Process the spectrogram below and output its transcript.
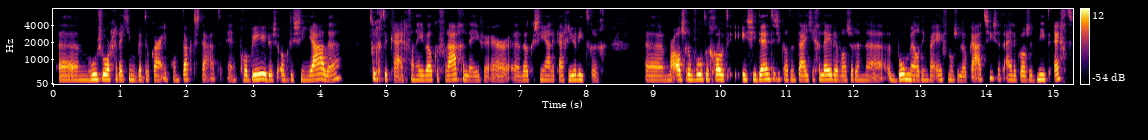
Ehm, hoe zorg je dat je met elkaar in contact staat. En probeer je dus ook de signalen terug te krijgen van hey, welke vragen leven er, welke signalen krijgen jullie terug. Uh, maar als er bijvoorbeeld een groot incident is, ik had een tijdje geleden, was er een, een bommelding bij een van onze locaties. Uiteindelijk was het niet echt,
